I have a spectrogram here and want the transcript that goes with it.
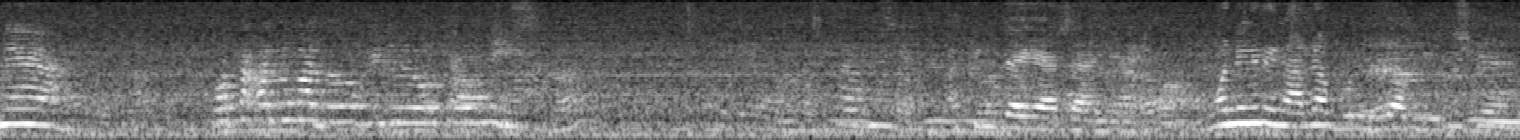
na? Kota ka lumado, ginuluto ni. Ating daya-daya ko. Muning rin nga na, burga medium.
